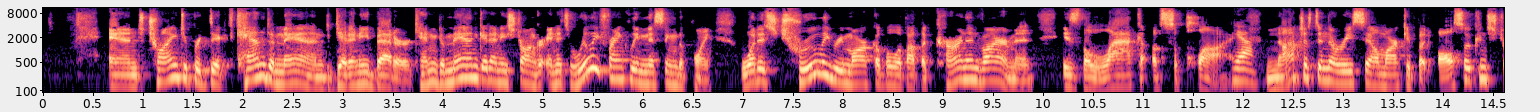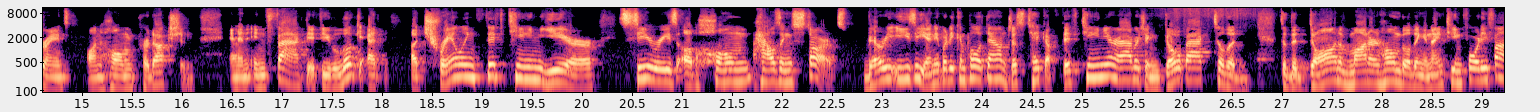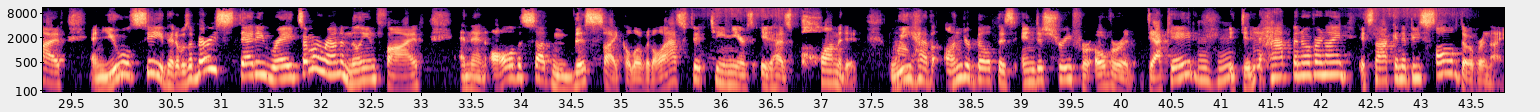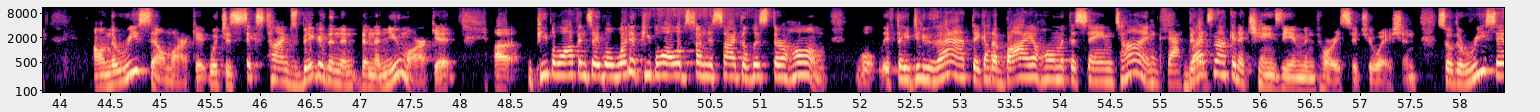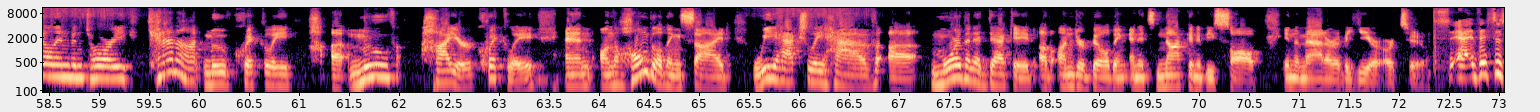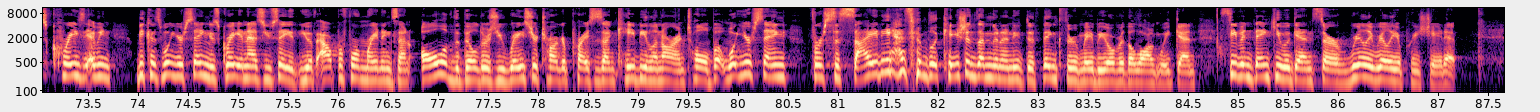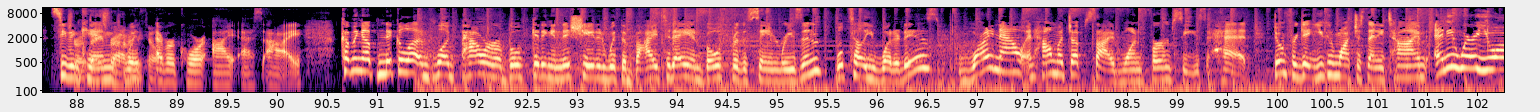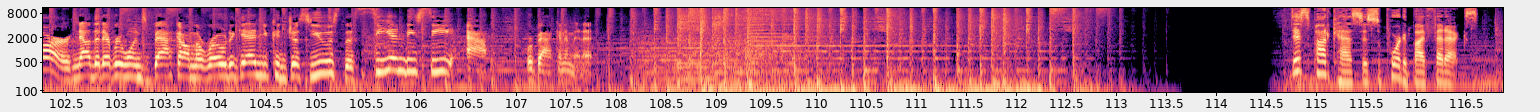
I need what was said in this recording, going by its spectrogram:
and trying to predict can demand get any better? Can demand get any stronger? And it's really, frankly, missing the point. What is truly remarkable about the current environment is the lack of supply, yeah. not just in the resale market, but also constraints on home production. And in fact, if you look at a trailing 15 year series of home housing starts, very easy. Anybody can pull it down. Just take a 15 year average and go back to the, to the dawn of modern home building in 1945, and you will see that it was a very steady rate, somewhere around a million five. And then all of a sudden, this cycle over the last 15 years, it has plummeted. Wow. We have underbuilt this industry for over a decade. Mm-hmm. It didn't happen overnight. It's not going to be solved overnight. On the resale market, which is six times bigger than the, than the new market, uh, people often say, well, what if people all of a sudden decide to list their home? Well, if they do that, they got to buy a home at the same time. Exactly. That's not going to change the inventory situation. So the resale inventory cannot move quickly, uh, move higher quickly. And on the home building side, we actually have uh, more than a decade of underbuilding, and it's not going to be solved in the matter of a year or two. Uh, this is crazy. I mean, because what you're saying is great. And as you say, you have outperformed ratings on all of the builders. You raise your target prices on KB, Lennar, and Toll. But what you're saying for society has implications I'm going to need to think through maybe over the long weekend. Stephen, thank you again, sir. Really, really appreciate it. Stephen sure. Kim with me, Evercore ISI. Coming up, Nikola and Plug Power are both getting initiated with a buy today, and both for the same reason. We'll tell you what it is, why now, and how much upside one firm sees ahead. Don't forget, you can watch us anytime, anywhere you are. Now that everyone's back on the road again, you can just use the CNBC app. We're back in a minute. This podcast is supported by FedEx.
